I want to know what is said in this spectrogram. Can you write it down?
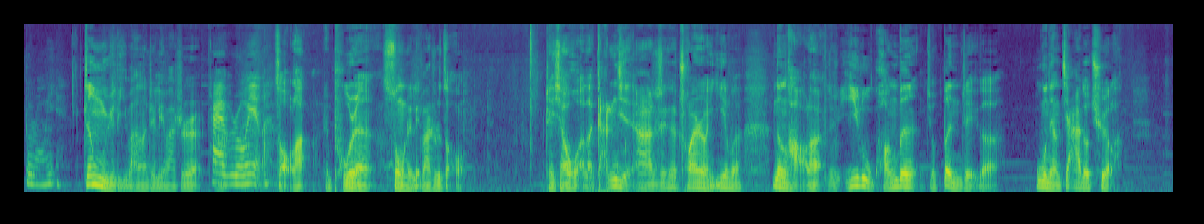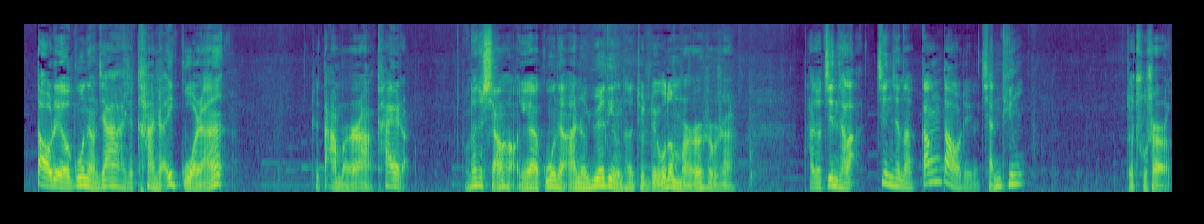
不容易，终于理完了。这理发师太不容易了，走了。这仆人送这理发师走，这小伙子赶紧啊，这个穿上衣服，弄好了，就一路狂奔，就奔这个姑娘家就去了。到这个姑娘家就看着，哎，果然这大门啊开着，他就想好，应该姑娘按照约定，他就留的门，是不是？”他就进去了，进去呢，刚到这个前厅，就出事儿了。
